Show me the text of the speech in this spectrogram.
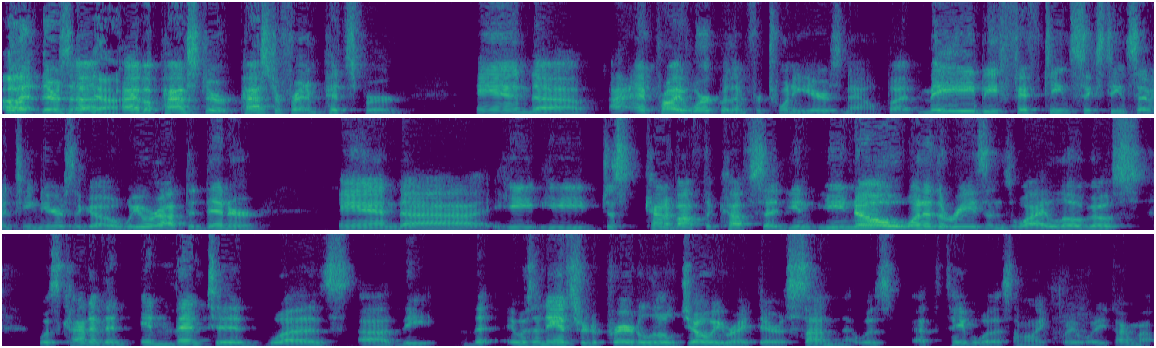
Uh, well, there's a yeah. I have a pastor pastor friend in Pittsburgh, and uh, I, I probably worked with him for 20 years now. But maybe 15, 16, 17 years ago, we were out to dinner, and uh, he he just kind of off the cuff said, "You you know one of the reasons why logos." Was kind of an, invented was uh, the, the it was an answer to prayer to little Joey right there, his son that was at the table with us. I'm like, what, what are you talking about?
